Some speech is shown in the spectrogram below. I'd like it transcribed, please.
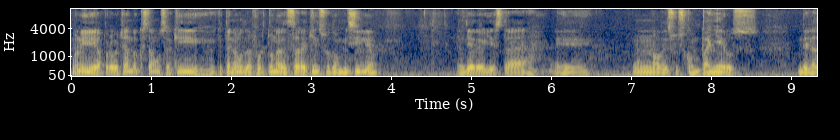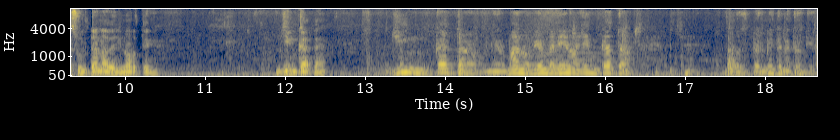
Bueno, y aprovechando que estamos aquí, que tenemos la fortuna de estar aquí en su domicilio, el día de hoy está eh, uno de sus compañeros de la Sultana del Norte, Jim Cata. Jim Cata, mi hermano, bienvenido Jim Cata. Pues permíteme tantito.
